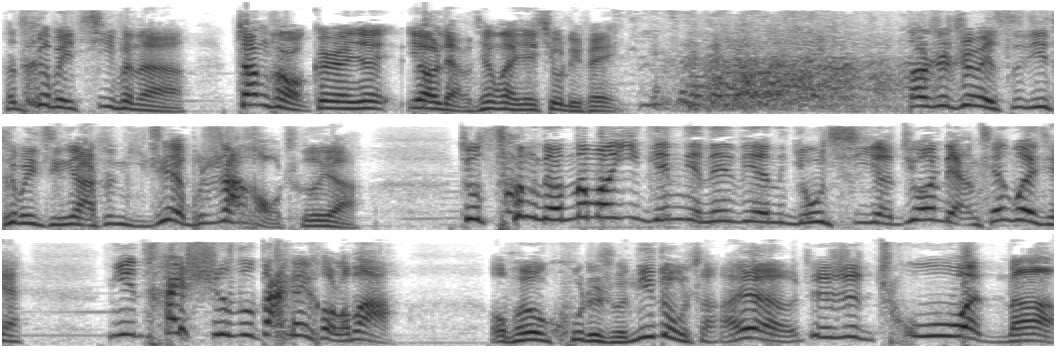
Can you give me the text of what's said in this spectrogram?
他特别气愤呢，张口跟人家要两千块钱修理费。当时这位司机特别惊讶，说：“你这也不是啥好车呀，就蹭掉那么一点点、点点的油漆呀，就要两千块钱，你也太狮子大开口了吧？”我朋友哭着说：“你懂啥呀？这是初吻呐！”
